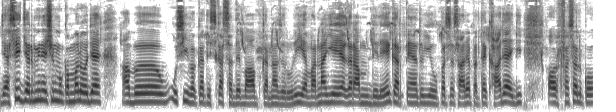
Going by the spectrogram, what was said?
जैसे ही जर्मिनेशन मुकम्मल हो जाए, अब उसी वक्त इसका सदेबाब करना ज़रूरी है, वरना ये अगर हम डिले करते हैं तो ये ऊपर से सारे पत्ते खा जाएगी और फ़सल को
